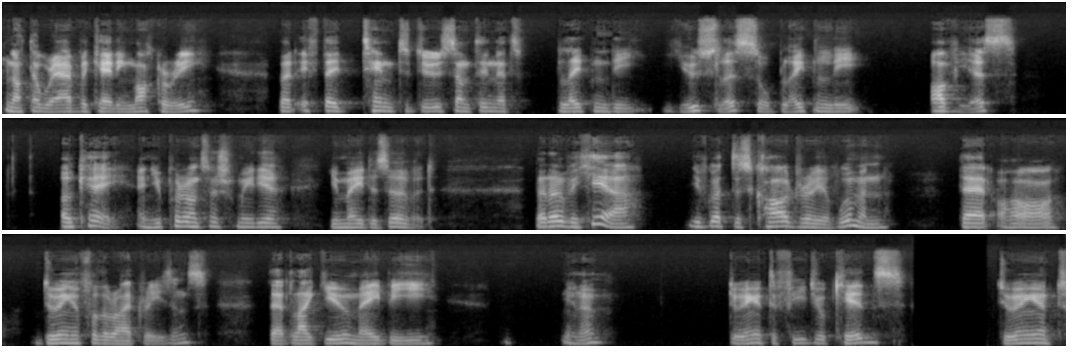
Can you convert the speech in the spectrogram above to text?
not that we're advocating mockery, but if they tend to do something that's blatantly useless or blatantly obvious, okay, and you put it on social media, you may deserve it. But over here, you've got this cadre of women that are doing it for the right reasons, that, like you, may be, you know, doing it to feed your kids, doing it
